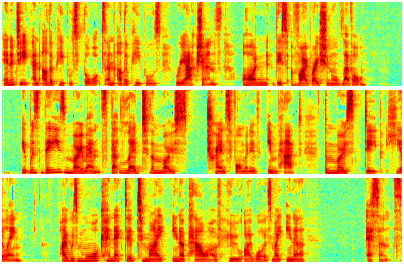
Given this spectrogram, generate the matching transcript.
energy and other people's thoughts and other people's reactions on this vibrational level. It was these moments that led to the most transformative impact, the most deep healing. I was more connected to my inner power of who I was, my inner essence.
